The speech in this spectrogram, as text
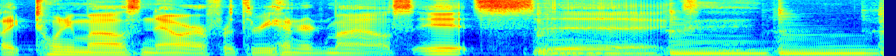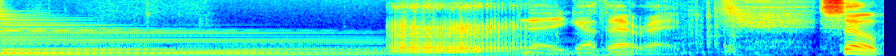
like 20 miles an hour for 300 miles it sucks no you got that right so,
